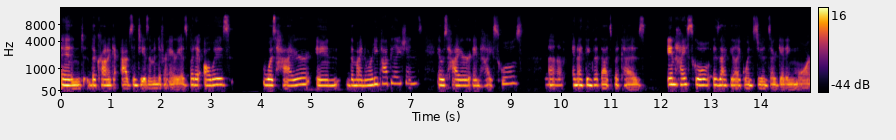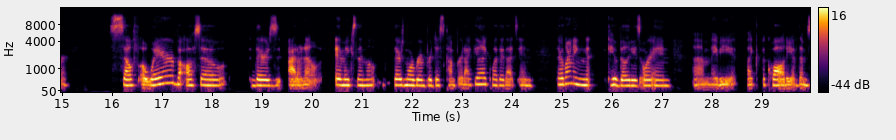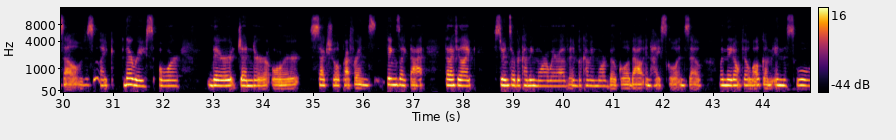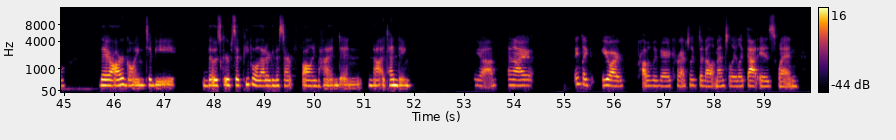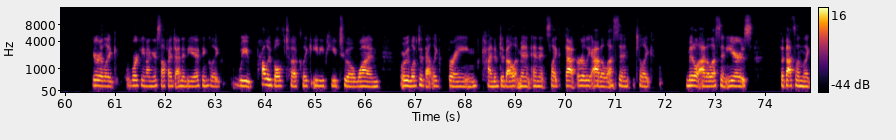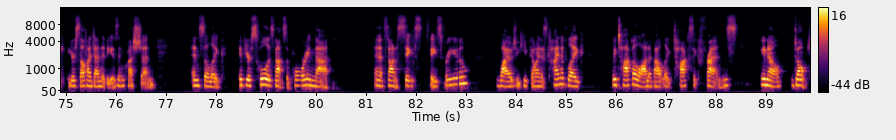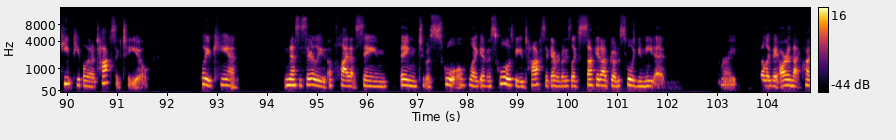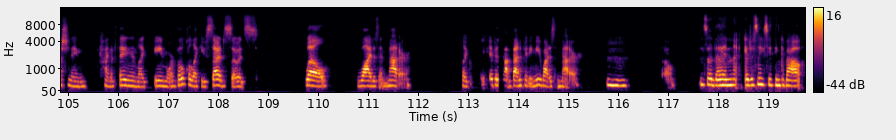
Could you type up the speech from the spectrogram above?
and the chronic absenteeism in different areas, but it always was higher in the minority populations. It was higher in high schools. Mm-hmm. Um, and I think that that's because in high school is I feel like when students are getting more self-aware, but also there's I don't know, it makes them there's more room for discomfort. I feel like whether that's in their learning capabilities or in um, maybe like equality of themselves, like their race or their gender or sexual preference, things like that, that I feel like students are becoming more aware of and becoming more vocal about in high school. And so when they don't feel welcome in the school, there are going to be those groups of people that are going to start falling behind and not attending. Yeah. And I think like you are probably very correct like developmentally like that is when you're like working on your self identity i think like we probably both took like edp 201 where we looked at that like brain kind of development and it's like that early adolescent to like middle adolescent years that that's when like your self identity is in question. And so like if your school is not supporting that and it's not a safe space for you why would you keep going? It's kind of like we talk a lot about like toxic friends. You know don't keep people that are toxic to you. Well you can't necessarily apply that same thing to a school. Like if a school is being toxic everybody's like suck it up go to school you need it. Right. But like they are in that questioning kind of thing and like being more vocal like you said. So it's well why does it matter? Like if it's not benefiting me why does it matter Mm-hmm. So. And so then it just makes you think about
